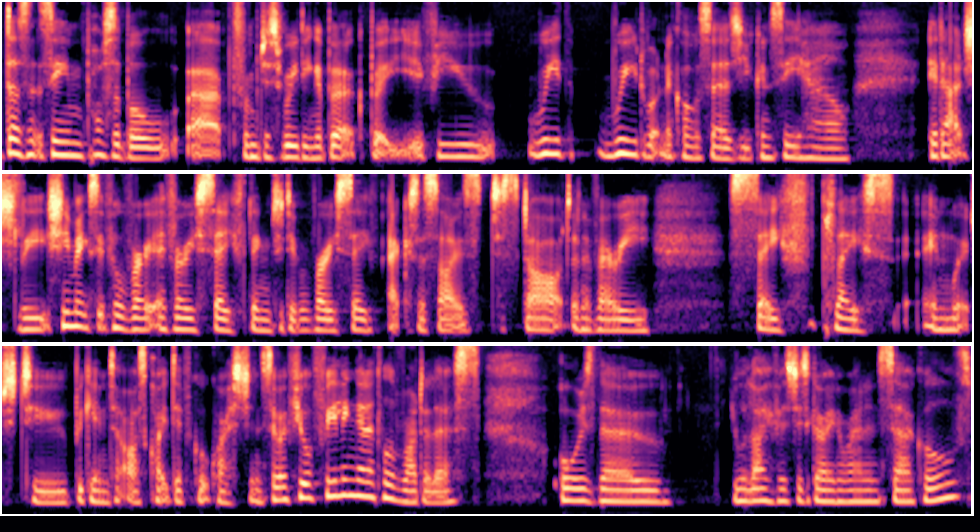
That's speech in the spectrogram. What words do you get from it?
doesn't seem possible uh, from just reading a book. But if you read read what Nicole says, you can see how it actually she makes it feel very a very safe thing to do, a very safe exercise to start, and a very safe place in which to begin to ask quite difficult questions. So if you're feeling a little rudderless or as though your life is just going around in circles,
